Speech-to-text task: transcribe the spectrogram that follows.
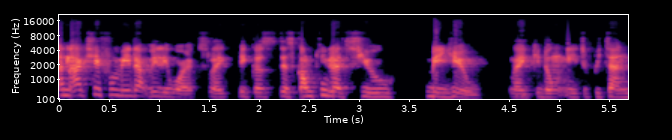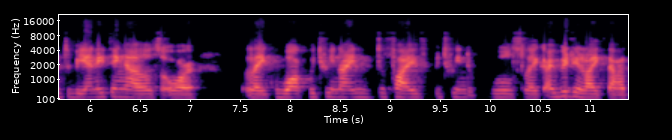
and actually for me that really works like because this company lets you be you. Like you don't need to pretend to be anything else or like walk between nine to five between the rules. Like i really like that.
